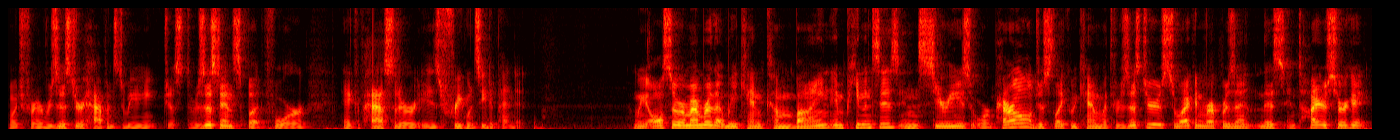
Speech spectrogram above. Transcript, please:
which for a resistor happens to be just the resistance, but for a capacitor is frequency dependent. We also remember that we can combine impedances in series or parallel, just like we can with resistors. So I can represent this entire circuit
